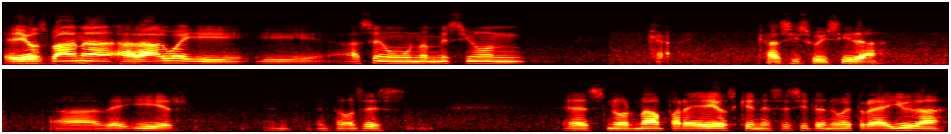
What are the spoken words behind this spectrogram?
ellos van al agua y, hacen una misión casi suicida ah, de ir. Entonces, es normal para ellos que necesiten nuestra ayuda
